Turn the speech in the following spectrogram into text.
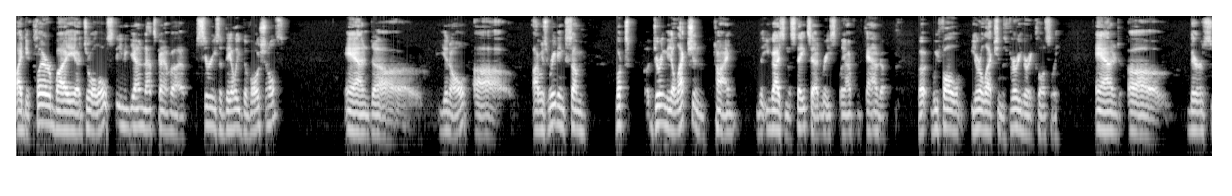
I Declare by uh, Joel Osteen again. That's kind of a series of daily devotionals. And, uh, you know, uh, I was reading some books during the election time that you guys in the States had recently. I'm from Canada, but we follow your elections very, very closely. And uh, there's,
